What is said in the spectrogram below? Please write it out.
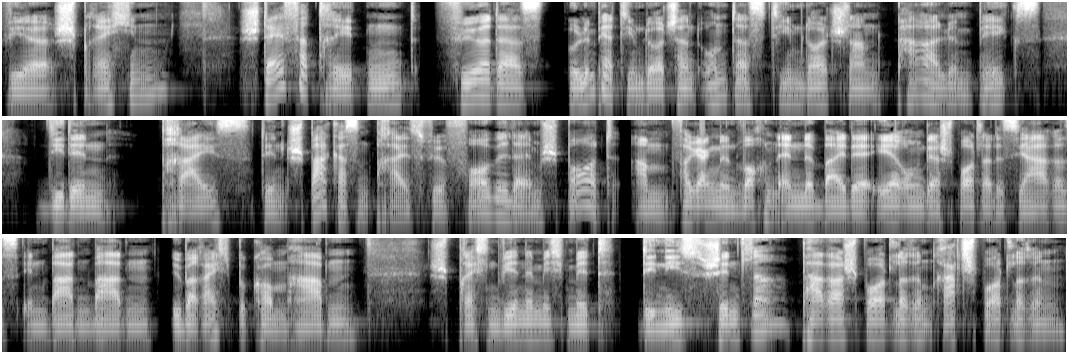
wir sprechen stellvertretend für das Olympiateam Deutschland und das Team Deutschland Paralympics, die den Preis, den Sparkassenpreis für Vorbilder im Sport am vergangenen Wochenende bei der Ehrung der Sportler des Jahres in Baden-Baden überreicht bekommen haben, sprechen wir nämlich mit Denise Schindler, Parasportlerin, Radsportlerin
